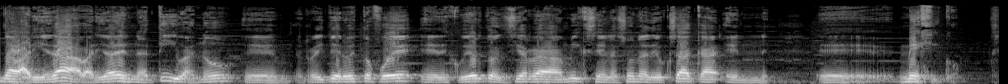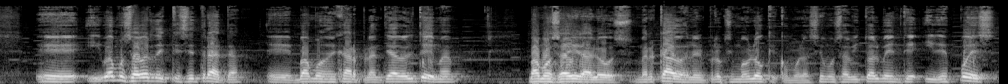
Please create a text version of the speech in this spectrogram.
una variedad, variedades nativas, ¿no? reitero, esto fue descubierto en Sierra Mixe, en la zona de Oaxaca, en México. y vamos a ver de qué se trata. vamos a dejar planteado el tema Vamos a ir a los mercados en el próximo bloque como lo hacemos habitualmente y después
